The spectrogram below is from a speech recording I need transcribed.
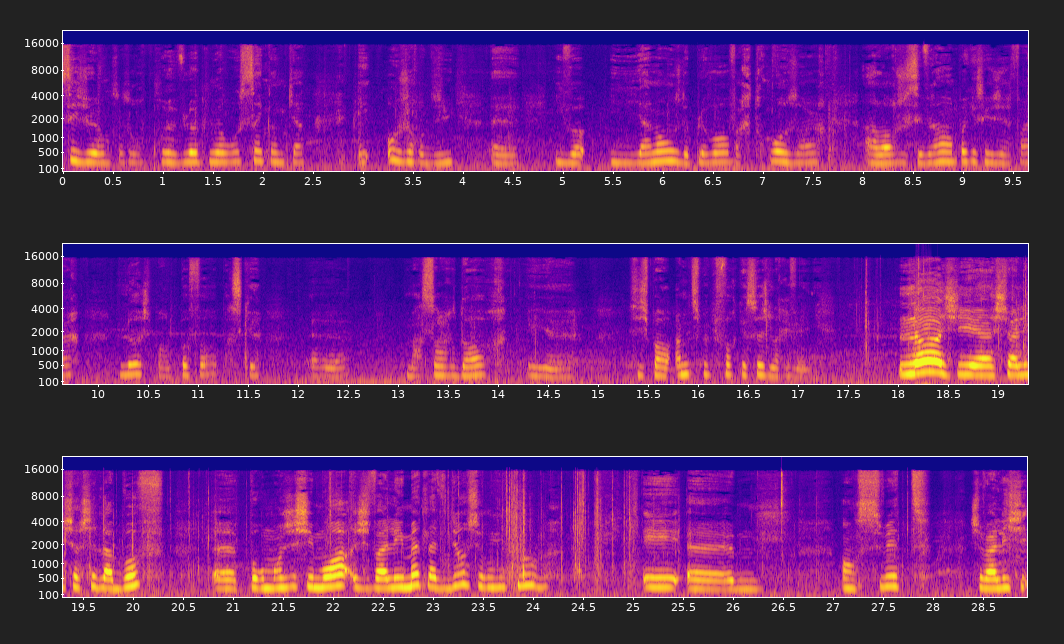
c'est Joël, on se retrouve pour le vlog numéro 54 et aujourd'hui euh, il va il annonce de pleuvoir vers 3 heures. Alors je sais vraiment pas qu'est-ce que je vais faire. Là je parle pas fort parce que euh, ma soeur dort et euh, si je parle un petit peu plus fort que ça je la réveille. Là j'ai euh, je suis allée chercher de la bouffe pour manger chez moi. Je vais aller mettre la vidéo sur YouTube. Et ensuite je vais aller chez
